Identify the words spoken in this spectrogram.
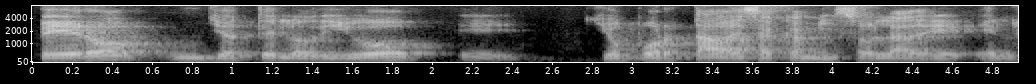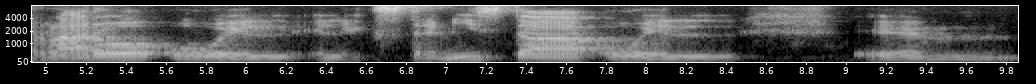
pero yo te lo digo, eh, yo portaba esa camisola de el raro o el, extremista o el, em,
